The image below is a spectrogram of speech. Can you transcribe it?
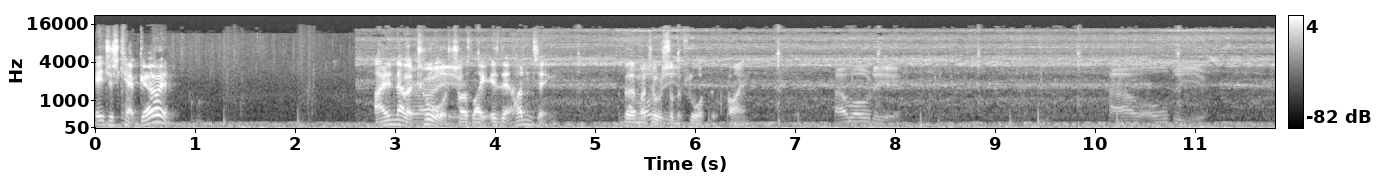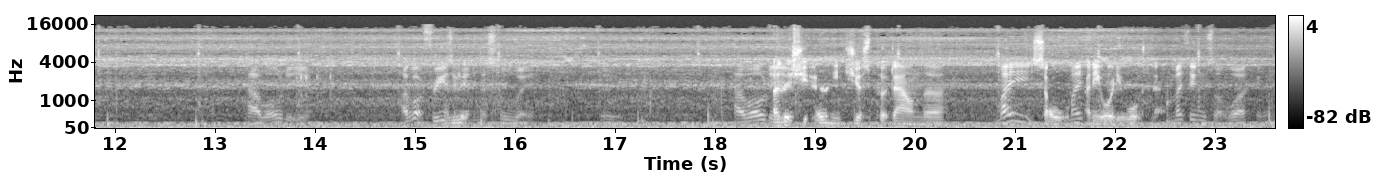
It just kept going. I didn't have a Where are torch, so I was like, is it hunting? But then How my torch on the floor, so it's fine. how old are you? How old are you? How old are you? I've got freezing in this hallway. How old are I you? literally only just put down the my soul, my and he already walked it. My thing's not working.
